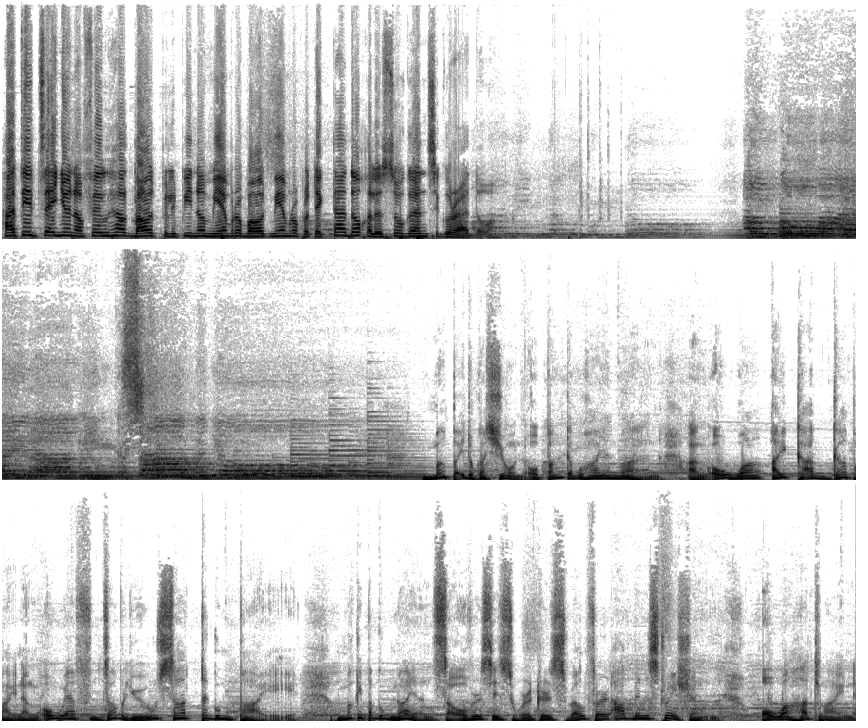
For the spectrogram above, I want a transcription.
Hatid sa inyo ng PhilHealth Bawat Pilipino. Miyembro bawat miyembro protektado. Kalusugan sigurado. Mapaedukasyon o pangkabuhayan man, ang OWA ay kaagapay ng OFW sa tagumpay. Makipag-ugnayan sa Overseas Workers Welfare Administration, OWA Hotline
